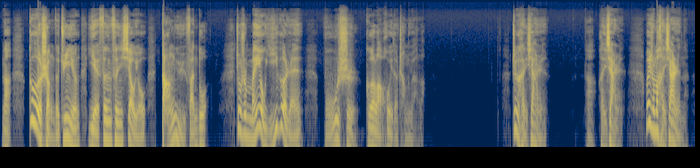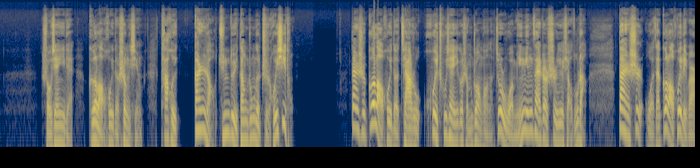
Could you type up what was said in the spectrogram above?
那各省的军营也纷纷效尤，党羽繁多，就是没有一个人不是哥老会的成员了。这个很吓人啊，很吓人。为什么很吓人呢？首先一点。哥老会的盛行，它会干扰军队当中的指挥系统。但是哥老会的加入会出现一个什么状况呢？就是我明明在这是一个小组长，但是我在哥老会里边，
